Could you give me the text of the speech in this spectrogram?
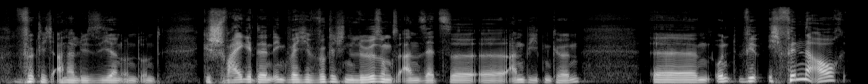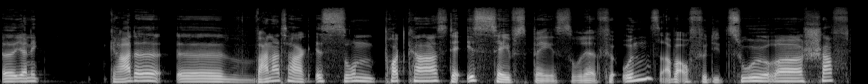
wirklich analysieren und, und geschweige denn irgendwelche wirklichen Lösungsansätze äh, anbieten können. Ähm, und wir, ich finde auch, äh, Janik, gerade äh, Wannertag ist so ein Podcast, der ist Safe Space, so der für uns, aber auch für die Zuhörerschaft.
